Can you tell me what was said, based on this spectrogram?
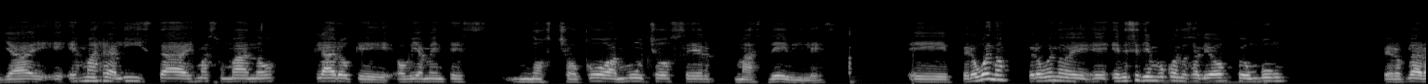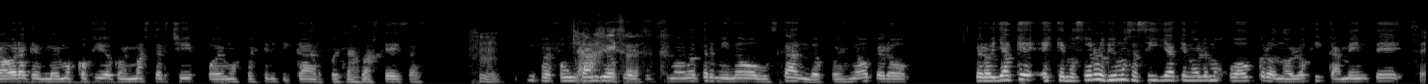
ya e, e, es más realista, es más humano. Claro que obviamente nos chocó a muchos ser más débiles. Eh, pero bueno, pero bueno, eh, en ese tiempo cuando salió fue un boom. Pero claro, ahora que lo hemos cogido con el Master Chief, podemos pues criticar pues las bajezas. Y fue, fue un cambio bajezas. que pues, no, no terminó gustando, pues, ¿no? Pero, pero ya que es que nosotros lo vimos así, ya que no lo hemos jugado cronológicamente Sí.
